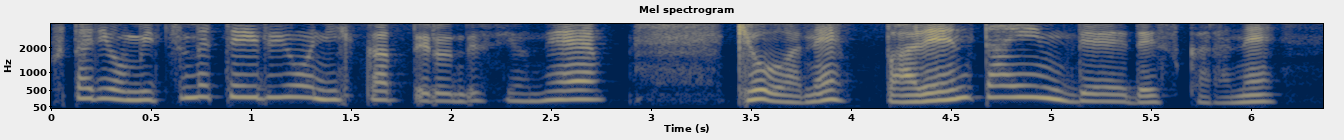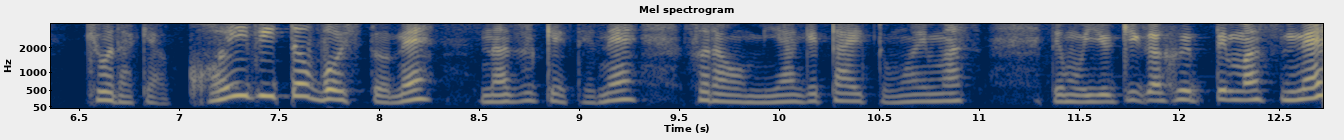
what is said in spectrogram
二人を見つめているように光ってるんですよね。今日はね、バレンタインデーですからね。今日だけは恋人星とね、名付けてね、空を見上げたいと思います。でも雪が降ってますね。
